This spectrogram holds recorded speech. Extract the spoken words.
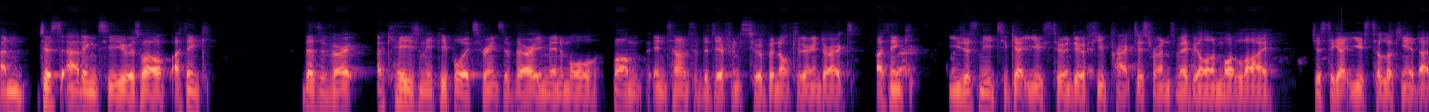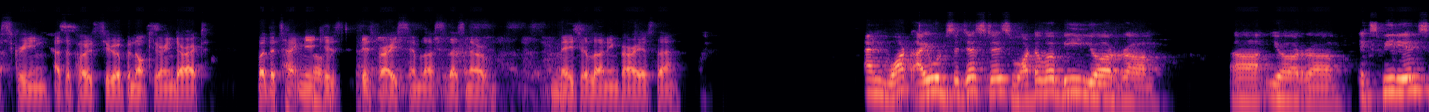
And just adding to you as well, I think there's a very occasionally people experience a very minimal bump in terms of the difference to a binocular indirect. I think you just need to get used to and do a few practice runs, maybe on a Model eye, just to get used to looking at that screen as opposed to a binocular indirect. But the technique oh. is is very similar, so there's no major learning barriers there. And what I would suggest is whatever be your uh, uh, your uh, experience,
